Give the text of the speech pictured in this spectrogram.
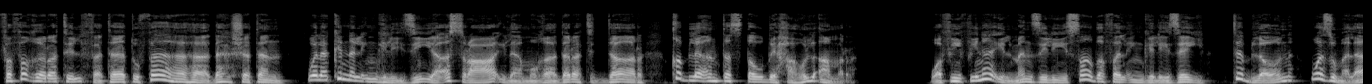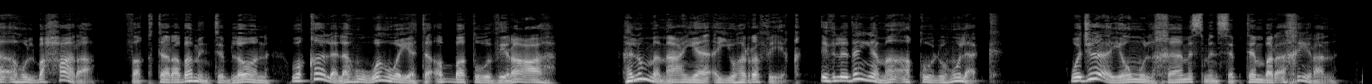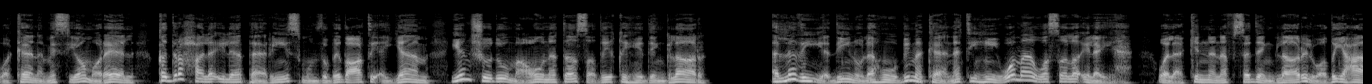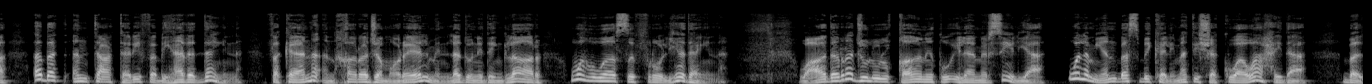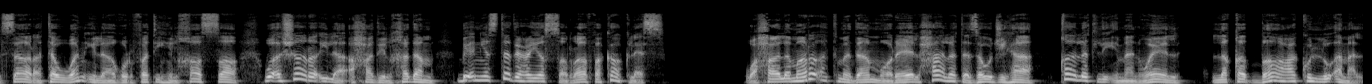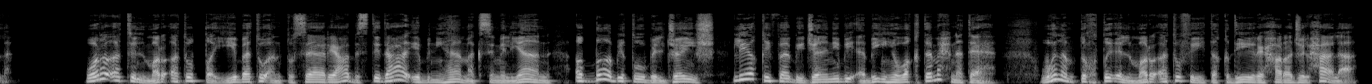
ففغرت الفتاة فاهها دهشة ولكن الإنجليزي أسرع إلى مغادرة الدار قبل أن تستوضحه الأمر. وفي فناء المنزل صادف الإنجليزي تبلون وزملاءه البحارة فاقترب من تبلون وقال له وهو يتأبط ذراعه هلم معي أيها الرفيق إذ لدي ما أقوله لك. وجاء يوم الخامس من سبتمبر أخيرا وكان ميسيو موريل قد رحل إلى باريس منذ بضعة أيام ينشد معونة صديقه دينجلار الذي يدين له بمكانته وما وصل إليه. ولكن نفس دينجلار الوضيعة أبت أن تعترف بهذا الدين فكان أن خرج موريل من لدن دينجلار وهو صفر اليدين. وعاد الرجل القانط إلى مرسيليا ولم ينبس بكلمة شكوى واحدة بل سار توا إلى غرفته الخاصة وأشار إلى أحد الخدم بأن يستدعي الصراف كوكلس. وحالما رأت مدام موريل حالة زوجها قالت لإيمانويل لقد ضاع كل أمل. ورأت المرأة الطيبة أن تسارع باستدعاء ابنها ماكسيميليان الضابط بالجيش ليقف بجانب أبيه وقت محنته ولم تخطئ المرأة في تقدير حرج الحالة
